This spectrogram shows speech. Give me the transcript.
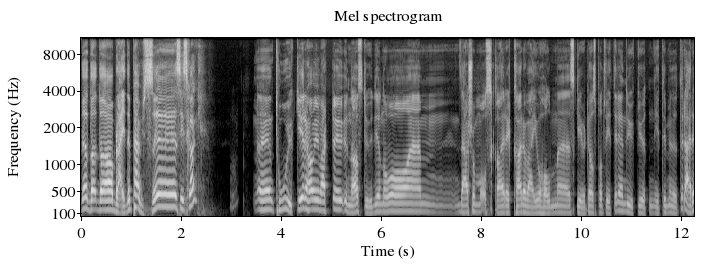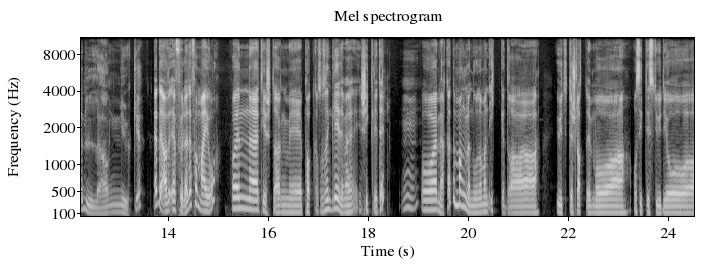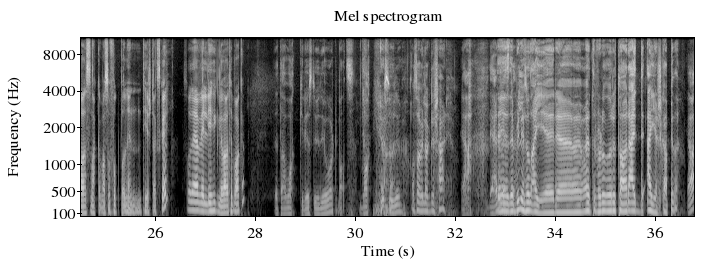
det, da, da blei det pause sist gang. Eh, to uker har vi vært eh, unna studiet nå. og, det er som Oskar Carveio Holm eh, skriver til oss på Twitter, en uke uten 90 minutter er en lang uke. Ja, det, er- jeg føler det for meg òg. På en tirsdag med podkast sånn gleder jeg meg skikkelig til. Og jeg merker at det mangler noe når man ikke drar ut til Slattum og, og sitter i studio og snakker masse fotball en tirsdagskveld. Så det er veldig hyggelig å være tilbake. Dette vakre studioet vårt, Mats. Vakre Ja. studio. Og så har vi lagd det sjæl. Ja, det det Det, det blir litt sånn eier... eh, Hva heter det når du tar eierskap i det? Ja,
